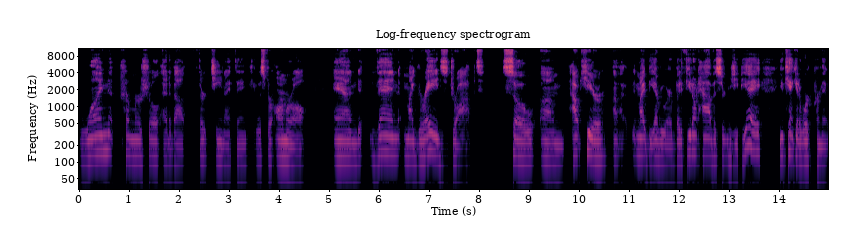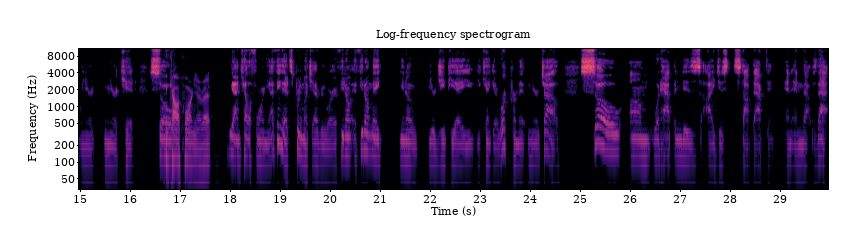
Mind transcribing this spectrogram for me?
one commercial at about thirteen, I think it was for Armor All, and then my grades dropped. So um, out here, uh, it might be everywhere, but if you don't have a certain GPA, you can't get a work permit when you're when you're a kid. So in california right yeah, in California, I think that's pretty much everywhere. If you don't if you don't make you know your GPA, you, you can't get a work permit when you're a child. So um, what happened is I just stopped acting, and and that was that.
